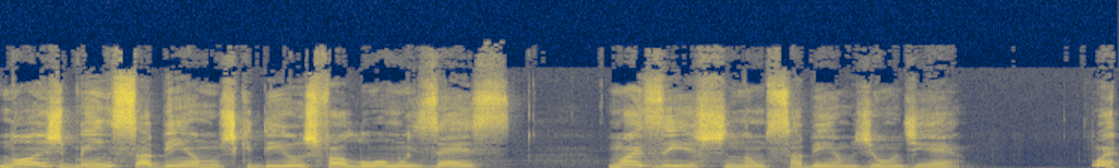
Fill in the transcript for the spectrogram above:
Nós bem sabemos que Deus falou a Moisés, mas este não sabemos de onde é. Ué,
